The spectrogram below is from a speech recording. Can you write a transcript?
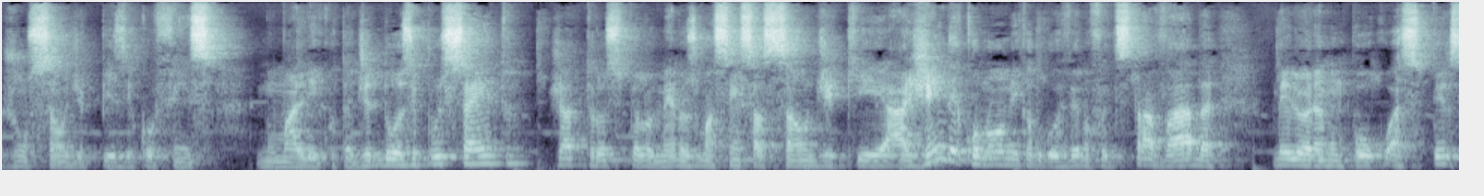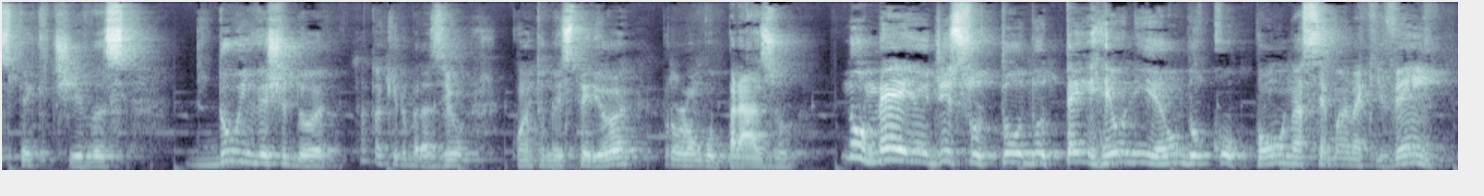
junção de PIS e COFINS numa alíquota de 12%, já trouxe pelo menos uma sensação de que a agenda econômica do governo foi destravada, melhorando um pouco as perspectivas do investidor, tanto aqui no Brasil quanto no exterior, para o longo prazo. No meio disso tudo, tem reunião do Copom na semana que vem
